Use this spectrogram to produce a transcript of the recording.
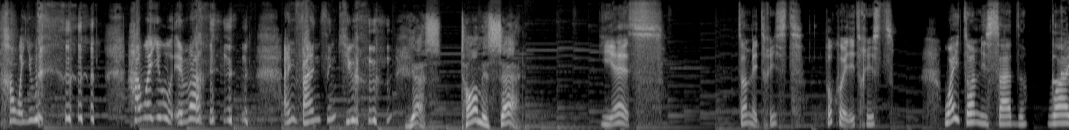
How are you? How are you, Emma? I'm fine, thank you. Yes, Tom is sad. Yes. Tom est triste. Pourquoi il est triste? Why Tom is sad? Why?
